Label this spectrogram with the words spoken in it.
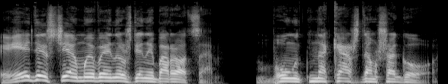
«Видишь, чем мы вынуждены бороться? Бунт на каждом шагу.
